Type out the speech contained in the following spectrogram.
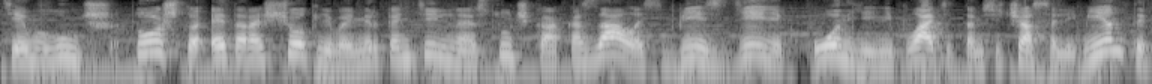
тем лучше. То, что эта расчетливая, меркантильная сучка оказалась без денег, он ей не платит там сейчас алименты,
